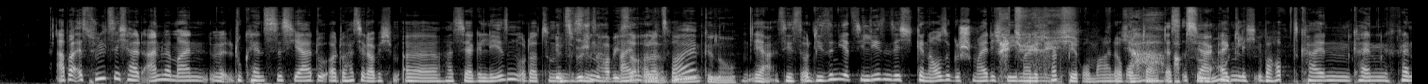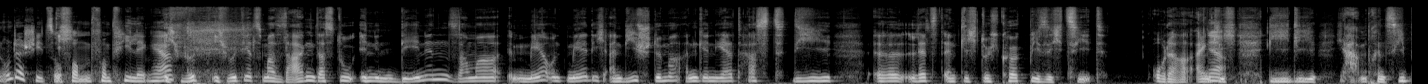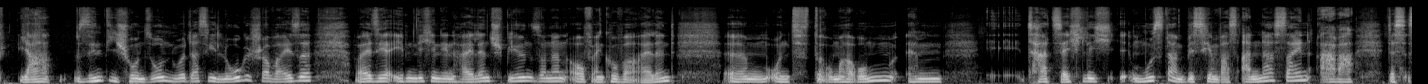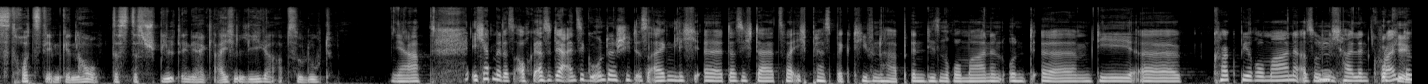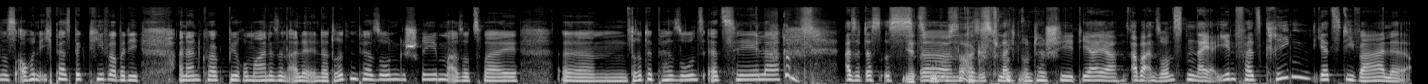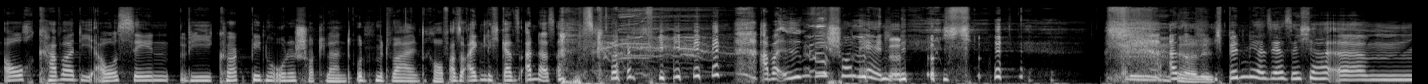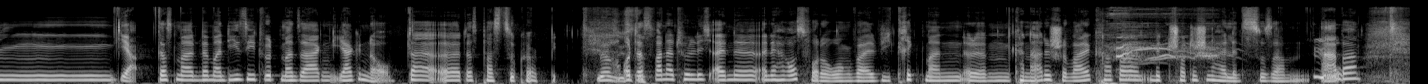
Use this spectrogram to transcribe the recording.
Aber es fühlt sich halt an, wenn man, du kennst es ja, du, du hast ja, glaube ich, äh, hast ja gelesen oder zumindest Inzwischen habe ich ein oder zwei. Mhm, genau. Ja, siehst und die sind jetzt, die lesen sich genauso geschmeidig Natürlich. wie meine Kirkby-Romane runter. Ja, das absolut. ist ja eigentlich überhaupt kein, kein, kein Unterschied so ich, vom, vom Feeling her. Ich würde ich würd jetzt mal sagen, dass du in denen, sag mal, mehr und mehr dich an die Stimme angenähert hast, die äh, letztendlich durch Kirkby sich zieht. Oder eigentlich ja. die, die, ja, im Prinzip, ja, sind die schon so, nur dass sie logischerweise, weil sie ja eben nicht in den Highlands spielen, sondern auf Vancouver Island ähm, und drumherum, ähm, tatsächlich muss da ein bisschen was anders sein, aber das ist trotzdem genau, das, das spielt in der gleichen Liga absolut. Ja, ich habe mir das auch, also der einzige Unterschied ist eigentlich, äh, dass ich da zwei Ich-Perspektiven habe in diesen Romanen und ähm, die äh, Kirkby-Romane, also hm. nicht Highland Crime, okay. das ist auch in Ich-Perspektive, aber die anderen Kirkby-Romane sind alle in der dritten Person geschrieben, also zwei ähm, dritte Personserzähler. Stimmt. Also das ist, jetzt, ähm, das ist vielleicht ein Unterschied. Ja, ja. Aber ansonsten, naja, jedenfalls kriegen jetzt die Wale auch Cover, die aussehen wie Kirkby, nur ohne Schottland und mit Walen drauf. Also eigentlich ganz anders als Kirkby. aber irgendwie schon ähnlich. Also Herrlich. ich bin mir sehr sicher, ähm, ja, dass man, wenn man die sieht, wird man sagen, ja genau, da, äh, das passt zu Kirkby. Ja, und das war natürlich eine, eine Herausforderung, weil wie kriegt man ähm, kanadische Wahlcover mit schottischen Highlands zusammen? Jo. Aber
